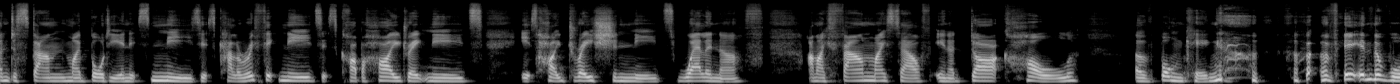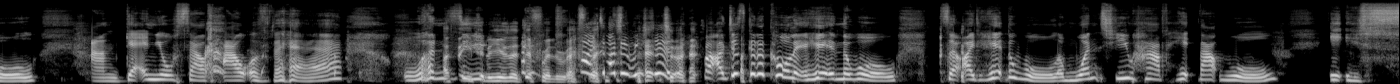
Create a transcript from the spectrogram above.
understand my body and its needs, its calorific needs, its carbohydrate needs, its hydration needs well enough. And I found myself in a dark hole of bonking, of hitting the wall and getting yourself out of there. Once I think you could use a different reference. I think we should. But I'm just going to call it hitting the wall. So I'd hit the wall, and once you have hit that wall, it is so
